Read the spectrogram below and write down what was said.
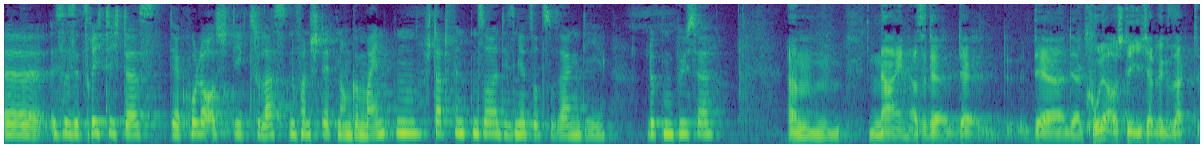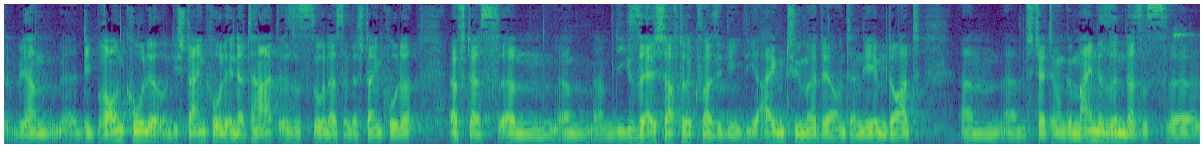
Äh, ist es jetzt richtig, dass der Kohleausstieg zulasten von Städten und Gemeinden stattfinden soll? Die sind jetzt sozusagen die Lückenbüßer? Ähm, nein, also der, der, der, der Kohleausstieg, ich habe ja gesagt, wir haben äh, die Braunkohle und die Steinkohle. In der Tat ist es so, dass in der Steinkohle öfters ähm, ähm, die Gesellschaft, also quasi die, die Eigentümer der Unternehmen dort ähm, ähm, Städte und Gemeinde sind. Das ist äh,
